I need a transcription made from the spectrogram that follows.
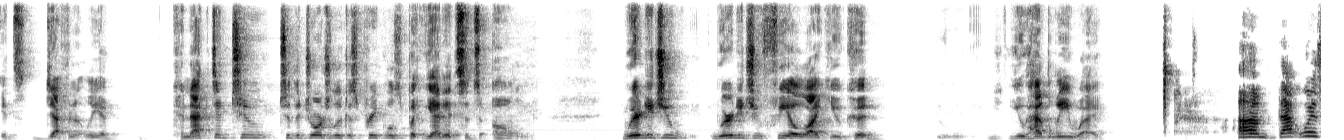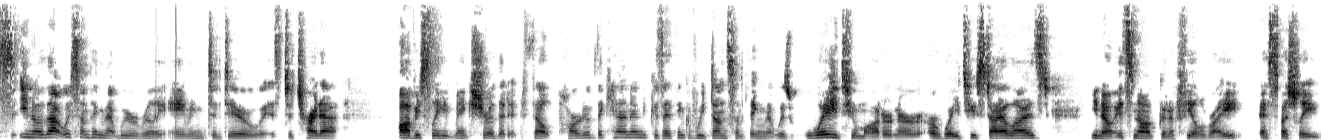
it's definitely a, connected to to the George Lucas prequels, but yet it's its own. Where did you where did you feel like you could you had leeway? Um, that was, you know, that was something that we were really aiming to do is to try to obviously make sure that it felt part of the canon because I think if we'd done something that was way too modern or, or way too stylized, you know, it's not going to feel right, especially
